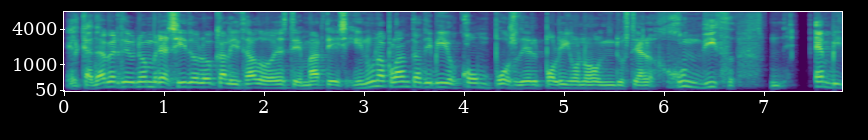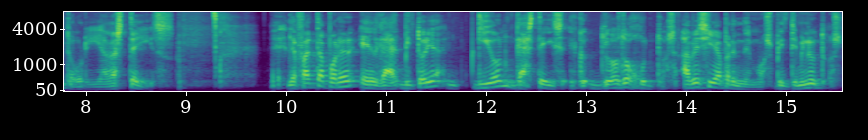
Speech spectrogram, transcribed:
El cadáver de un hombre ha sido localizado este martes en una planta de biocompost del polígono industrial Jundiz en Vitoria-Gasteiz. Eh, le falta poner el Victoria-Gasteiz, los dos juntos. A ver si aprendemos. 20 minutos.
